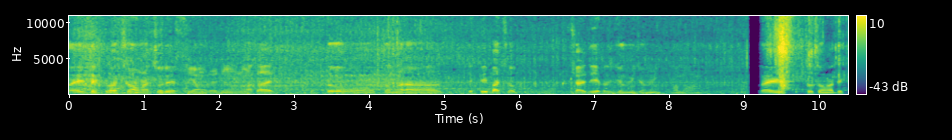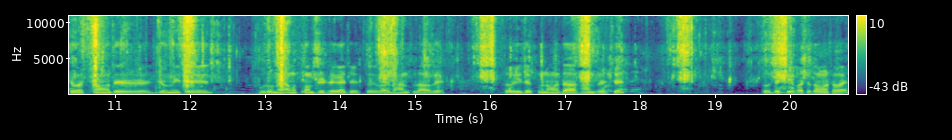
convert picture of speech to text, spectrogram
গাইস দেখতে পাচ্ছ আমরা চলে এসেছি আমাদের জমির মাথায়। তো তোমরা দেখতেই পাচ্ছ চারিদিকে খালি জমি জমি। গাইস তো তোমরা দেখতে পাচ্ছ আমাদের জমিতে পুরো মেরামত কমপ্লিট হয়ে গেছে, তো এবার ধান ফেলা হবে। তো এই দেখুন আমার দাদা ধান ফেলছে। তো দেখতেই পাচ্ছ তোমরা সবাই।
